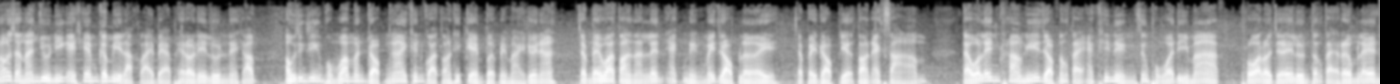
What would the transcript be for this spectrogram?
นอกจากนั้นยูนิคไอเทมก็มีหลากหลายแบบให้เราได้ลุ้นนะครับ เอาจริงๆ ผมว่ามันดรอปง่ายขึ้นกว่าตอนที่เกมเปิดใหม่ๆด้วยนะจำได้ว่าตอนนั้นเล่นแอคหนึ่งไม่ดรอปเลย จะไปดรอปเยอะตอนแอคสามแต่ว่าเล่นคราวนี้ดรอปตั้งแต่แอคที่หนึ่งซึ่งผมว่าดีมาก เพราะว่าเราจะได้ลุ้นตั้งแต่เริ่มเล่น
